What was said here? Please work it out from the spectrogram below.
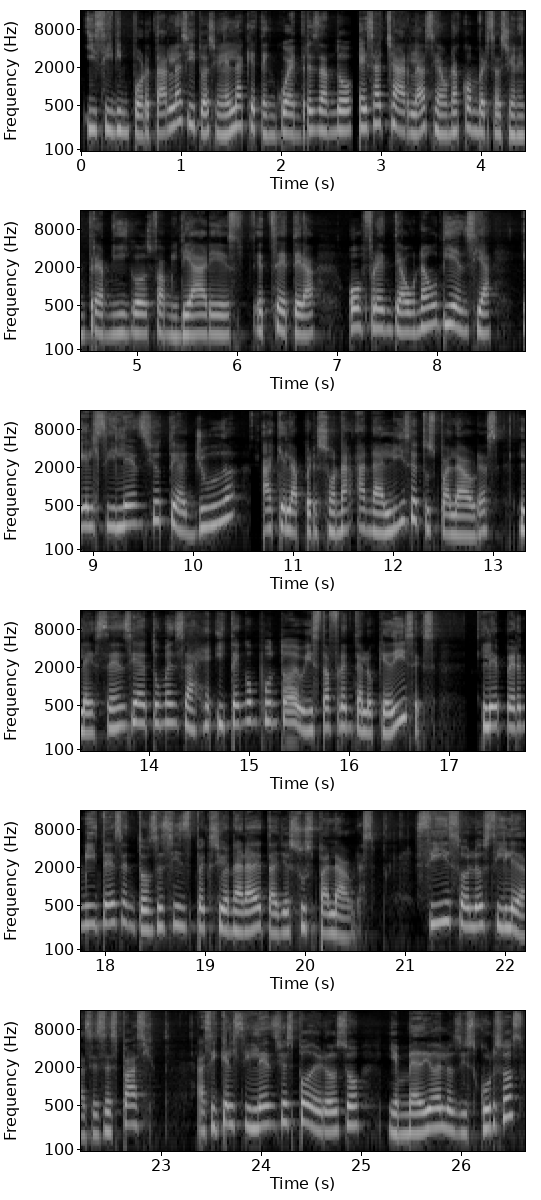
y sin importar la situación en la que te encuentres dando esa charla, sea una conversación entre amigos, familiares, etcétera, o frente a una audiencia, el silencio te ayuda a que la persona analice tus palabras, la esencia de tu mensaje y tenga un punto de vista frente a lo que dices. Le permites entonces inspeccionar a detalle sus palabras. Sí, solo sí le das ese espacio. Así que el silencio es poderoso y en medio de los discursos,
